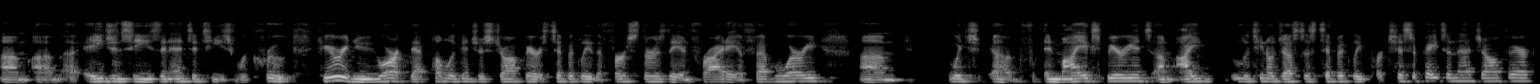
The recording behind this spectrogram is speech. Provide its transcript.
um, um, uh, agencies and entities recruit. Here in New York, that public interest job fair is typically the first Thursday and Friday of February. Um, which uh, in my experience, um, I LatinoJustice typically participates in that job fair,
